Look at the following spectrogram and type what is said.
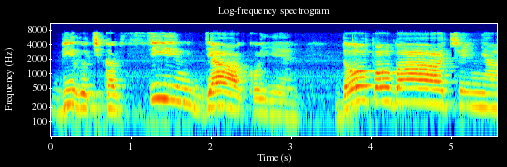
Білочка всім дякує. До побачення!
